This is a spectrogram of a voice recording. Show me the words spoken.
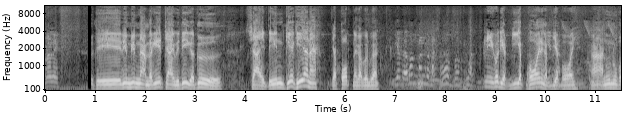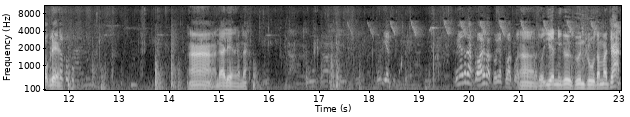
มาเลย ที่ริมริมน้ำตะกี้ใช้วิธีก็คือใช้ตีนเคี้ยเคี้ยๆนะ จะพบนะครับเพื่อนเหยียบแล้วมันมันมาตัดโอ้เบิ่งปวดๆนี่ก็เรียกเหยียบหอยนะครับเหยียบหอยอ่านู่นนู่นพบเลยอ่าได้เลยนะครับนะตัวเอียดเอียดนะครับร้อยแบบตัวเอียดปวดปวดอ่าตัวเอียนนี่คือคืนสู่ธรรมชาติ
